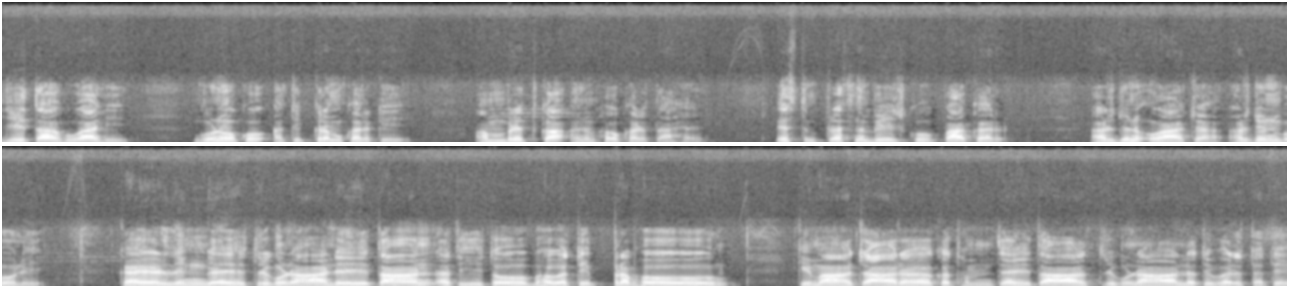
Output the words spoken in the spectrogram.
जीता हुआ ही गुणों को अतिक्रम करके अमृत का अनुभव करता है। इस प्रश्न बीज को पाकर अर्जुन उवाच, अर्जुन बोले, कैर्लिंग त्रिगुणानेतान अतीतो भवति प्रभो। किमाचार कथम चैता त्रिगुणानति वर्तते?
